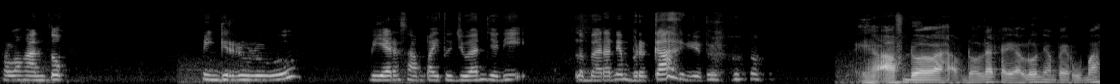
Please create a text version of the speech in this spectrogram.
kalau ngantuk pinggir dulu, biar sampai tujuan jadi lebarannya berkah gitu. ya afdol lah afdolnya kayak lu nyampe rumah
